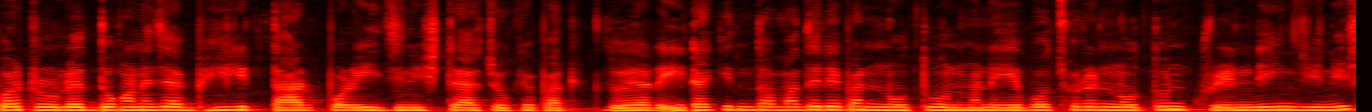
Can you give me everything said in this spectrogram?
বাট রোলের দোকানে যা ভিড়, তারপর এই জিনিসটা চোখে পাতলো। আর এটা কিন্তু আমাদের এবার নতুন মানে এবছরের নতুন ট্রেন্ডিং জিনিস,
